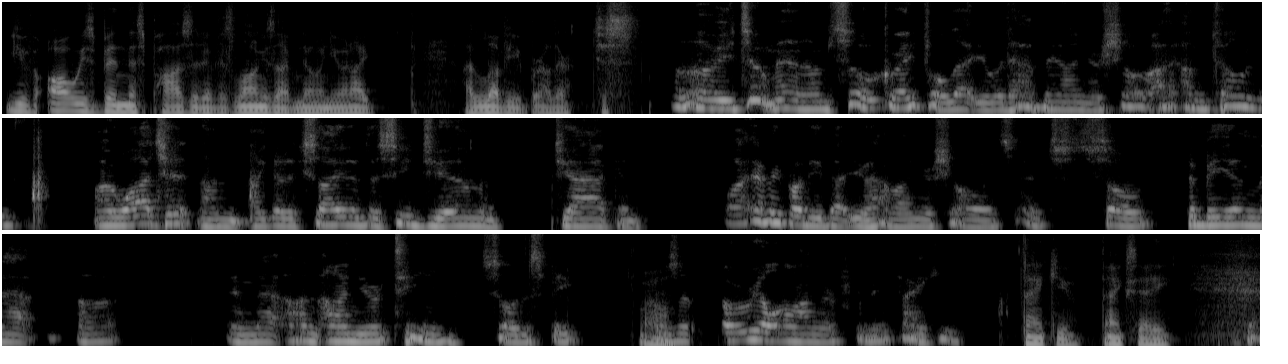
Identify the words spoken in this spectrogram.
you've always been this positive as long as I've known you, and I I love you, brother. Just I love you too, man. I'm so grateful that you would have me on your show. I, I'm telling you, I watch it and I get excited to see Jim and Jack and well, everybody that you have on your show. It's it's so to be in that uh, in that on on your team, so to speak. Wow. a, a real honor for me. Thank you. Thank you, thanks, Eddie. Okay.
